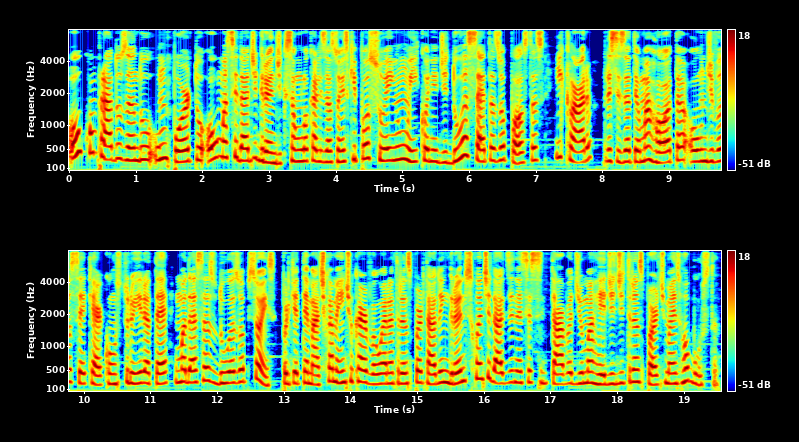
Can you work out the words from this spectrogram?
ou comprado usando um porto ou uma cidade grande, que são localizações que possuem um ícone de duas setas opostas e, claro, precisa ter uma rota onde você quer construir até uma dessas duas opções, porque tematicamente o carvão era transportado em grandes quantidades e necessitava de uma rede de transporte mais robusta.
